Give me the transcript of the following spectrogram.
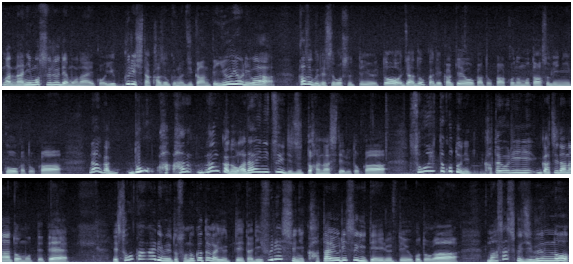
まあ、何もするでもないこうゆっくりした家族の時間っていうよりは家族で過ごすっていうとじゃあどっか出かけようかとか子供と遊びに行こうかとかなんかどうはなんかの話題についてずっと話してるとかそういったことに偏りがちだなと思っててでそう考えてみるとその方が言っていたリフレッシュに偏りすぎているっていうことがまさしく自分の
